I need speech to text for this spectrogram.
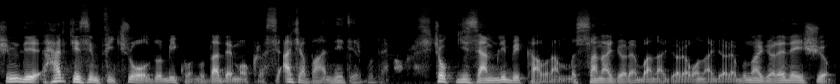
Şimdi herkesin fikri olduğu bir konuda demokrasi. Acaba nedir bu demokrasi? Çok gizemli bir kavram mı? Sana göre, bana göre, ona göre, buna göre değişiyor mu?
